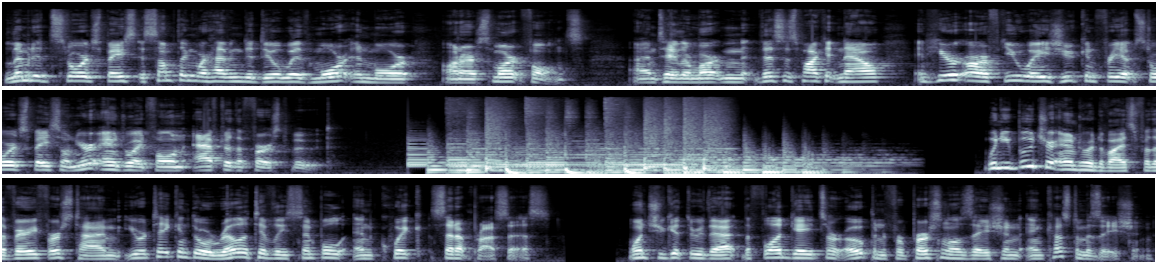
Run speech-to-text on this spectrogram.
Limited storage space is something we're having to deal with more and more on our smartphones. I'm Taylor Martin, this is Pocketnow, and here are a few ways you can free up storage space on your Android phone after the first boot. When you boot your Android device for the very first time, you are taken through a relatively simple and quick setup process. Once you get through that, the floodgates are open for personalization and customization.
